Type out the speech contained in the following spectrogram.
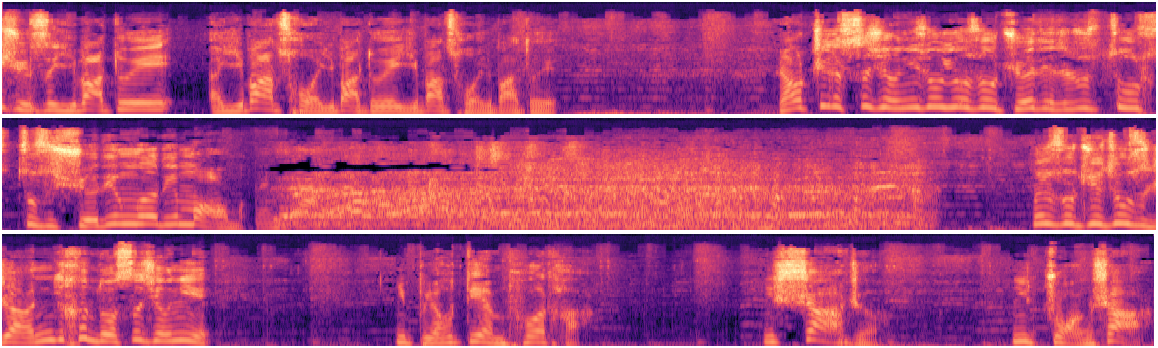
必须是一把对啊，一把错，一把对，一把错，一把对。然后这个事情，你就有时候觉得这就就就是薛定谔的猫嘛。我有时候觉就是这样，你很多事情你你不要点破它，你傻着，你装傻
